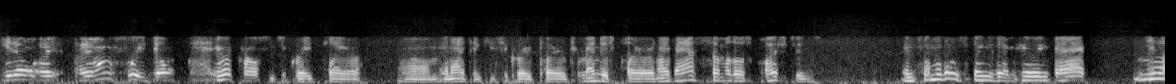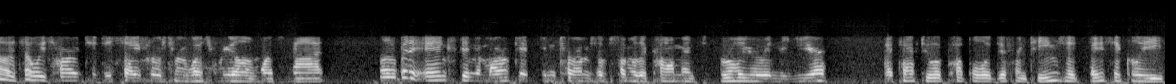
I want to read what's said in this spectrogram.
You know, I, I honestly don't. Erik Karlsson's a great player. Um, and I think he's a great player, tremendous player. And I've asked some of those questions, and some of those things I'm hearing back, you know, it's always hard to decipher through what's real and what's not. A little bit of angst in the market in terms of some of the comments earlier in the year. I talked to a couple of different teams that basically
